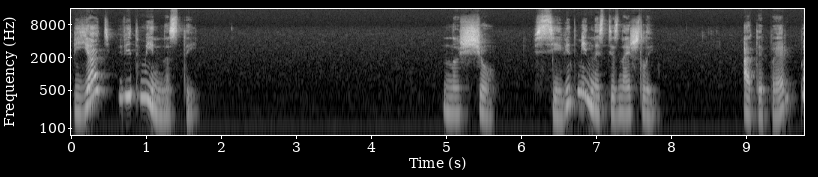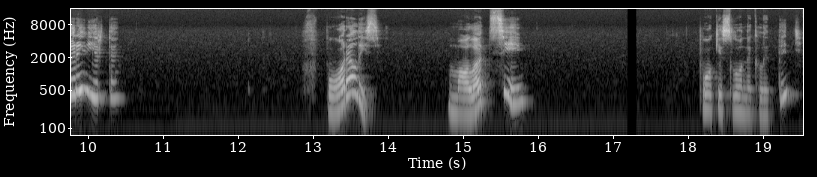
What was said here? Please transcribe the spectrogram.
п'ять відмінностей. Ну що? Всі відмінності знайшли. А тепер перевірте. Впорались? Молодці. Поки слоник летить,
